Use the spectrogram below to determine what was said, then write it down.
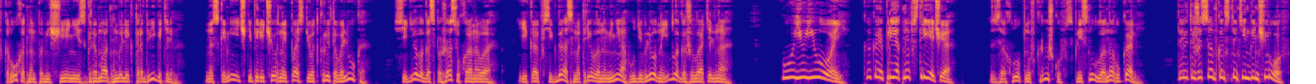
В крохотном помещении с громадным электродвигателем на скамеечке перед черной пастью открытого люка сидела госпожа Суханова и, как всегда, смотрела на меня удивленно и благожелательно. «Ой-ой-ой, какая приятная встреча!» Захлопнув крышку, всплеснула она руками. «Да это же сам Константин Гончаров!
